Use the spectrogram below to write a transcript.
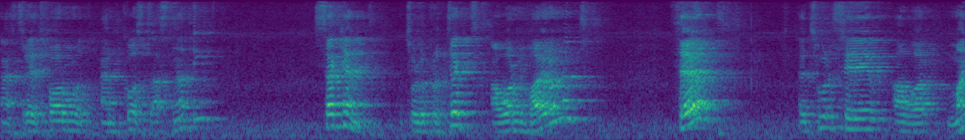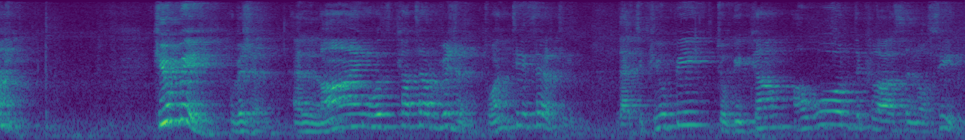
and straightforward and costs us nothing. Second, it will protect our environment. Third, it will save our money. QP vision, line with Qatar Vision 2030, that QP to become a world-class NOC.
